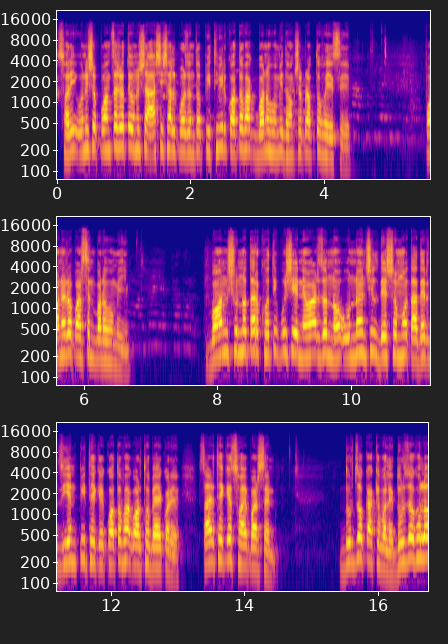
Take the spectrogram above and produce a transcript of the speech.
সরি, উনিশশো পঞ্চাশ হতে উনিশশো আশি সাল পর্যন্ত পৃথিবীর কত ভাগ বনভূমি ধ্বংসপ্রাপ্ত হয়েছে? পনেরো পার্সেন্ট বনভূমি। বন শূন্যতার ক্ষতি পুষিয়ে নেওয়ার জন্য উন্নয়নশীল দেশসমূহ তাদের জিএনপি থেকে কত ভাগ অর্থ ব্যয় করে? চার থেকে ছয় পার্সেন্ট। দুর্যোগ কাকে বলে? দুর্যোগ হলো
